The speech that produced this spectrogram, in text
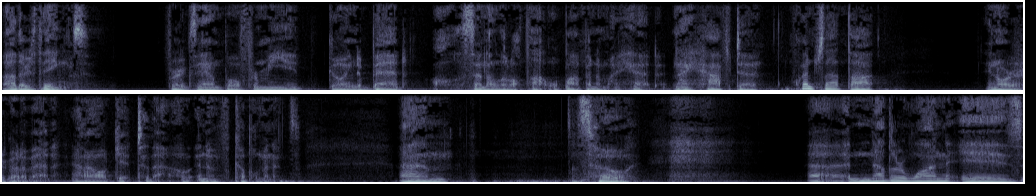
other things. For example, for me going to bed, all of a sudden a little thought will pop into my head, and I have to quench that thought in order to go to bed. And I'll get to that in a couple minutes. Um, so uh, another one is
